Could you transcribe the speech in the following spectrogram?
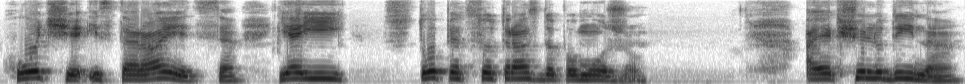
хоче і старається, я їй 100-500 раз допоможу. А якщо людина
